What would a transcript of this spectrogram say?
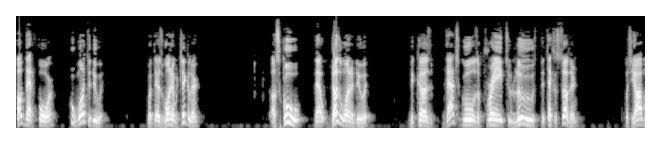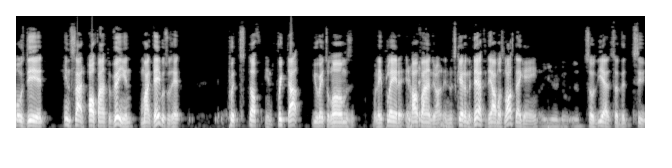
of that four who want to do it. But there's one in particular, a school that doesn't want to do it because that school is afraid to lose to Texas Southern, which he almost did inside Hofheinz Pavilion. Mike Davis was at, put stuff and freaked out U of H alums when they played in Hofheinz and scared them to death. They almost lost that game. A year ago. Yeah. So yeah, so the see,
